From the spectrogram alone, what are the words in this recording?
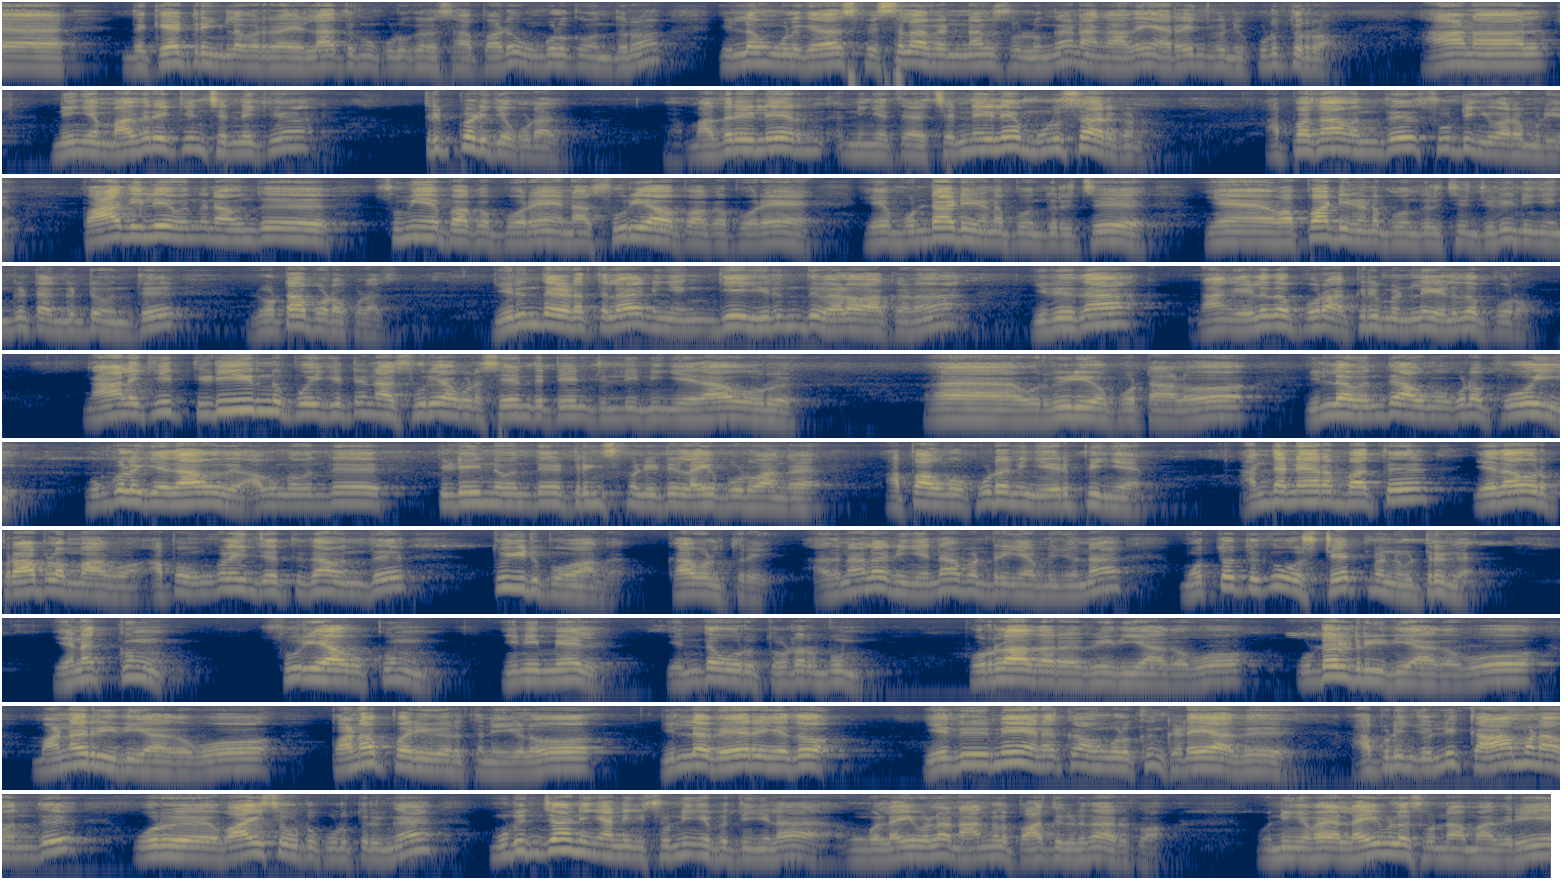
இந்த கேட்ரிங்கில் வர்ற எல்லாத்துக்கும் கொடுக்குற சாப்பாடு உங்களுக்கும் வந்துடும். இல்லை உங்களுக்கு ஏதாவது ஸ்பெஷலாக வேணுனாலும் சொல்லுங்கள் நாங்கள் அதையும் அரேஞ்ச் பண்ணி கொடுத்துட்றோம். ஆனால் நீங்கள் மதுரைக்கும் சென்னைக்கும் ட்ரிப் அடிக்கக்கூடாது. மதுரையிலே இருந்து நீங்கள் சென்னையிலே முழுசாக இருக்கணும். அப்போ தான் வந்து ஷூட்டிங் வர முடியும். பாதியிலே வந்து நான் வந்து சுமியை பார்க்க போகிறேன் நான் சூர்யாவை பார்க்க போகிறேன் என் முண்டாட்டி நினப்பு வந்துருச்சு. என் வப்பாட்டி நினப்பு வந்துருச்சுன்னு சொல்லி நீங்கள் எங்கிட்ட அங்கிட்டு வந்து லொட்டா போடக்கூடாது. இருந்த இடத்துல நீங்கள் இங்கேயே இருந்து வேலை பார்க்கணும். இதுதான் நாங்கள் எழுத போகிறோம் அக்ரிமெண்ட்டில் எழுத போகிறோம் நாளைக்கு திடீர்னு போய்க்கிட்டு நான் சூர்யா கூட சேர்ந்துட்டேன்னு சொல்லி நீங்கள் ஏதாவது ஒரு ஒரு வீடியோ போட்டாலோ இல்லை வந்து அவங்க கூட போய் உங்களுக்கு ஏதாவது அவங்க வந்து திடீர்னு வந்து ட்ரிங்க்ஸ் பண்ணிவிட்டு லைவ் போடுவாங்க. அப்போ அவங்க கூட நீங்கள் இருப்பீங்க. அந்த நேரம் பார்த்து ஏதாவது ஒரு ப்ராப்ளம் ஆகும். அப்போ உங்களையும் சேர்த்து தான் வந்து தூக்கிட்டு போவாங்க காவல்துறை. அதனால் நீங்கள் என்ன பண்ணுறீங்க அப்படின்னு சொன்னால் மொத்தத்துக்கு ஒரு ஸ்டேட்மெண்ட் விட்டுருங்க. எனக்கும் சூர்யாவுக்கும் இனிமேல் எந்த ஒரு தொடர்பும் பொருளாதார ரீதியாகவோ உடல் ரீதியாகவோ மன ரீதியாகவோ பணப்பரிவர்த்தனைகளோ இல்லை வேறு ஏதோ எதுவுமே எனக்கும் அவங்களுக்கும் கிடையாது. அப்படின்னு சொல்லி காமனாக வந்து ஒரு வாய்ஸ் அவுட்டு கொடுத்துருங்க. முடிஞ்சால் நீங்கள் அன்றைக்கி சொன்னீங்க பார்த்தீங்களா உங்கள் லைவெல்லாம் நாங்களும் பார்த்துக்கிட்டு தான் இருக்கோம். நீங்கள் லைவில் சொன்ன மாதிரி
